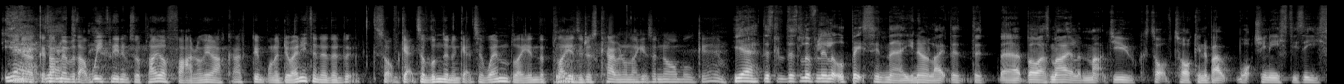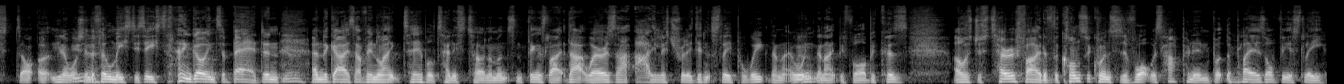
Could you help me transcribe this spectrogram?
yeah because yeah, I remember that week leading up to a playoff final you know I, I, didn't want to do anything and then sort of get to London and get to Wembley and the players mm. are just carrying on like it's a normal game yeah there's, there's lovely little bits in there you know like the, the uh, Boaz Myhill and Matt Duke sort of talking about watching East is East or, uh, you know watching yeah. the film East is East and then going to bed and and the guys having like table tennis tournaments and things like that. Whereas I, I literally didn't sleep a week the, a week the night before because I was just terrified of the consequences of what was happening. But the yeah. players obviously.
